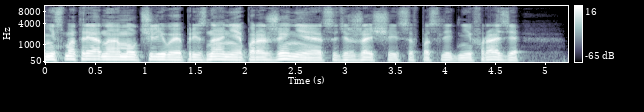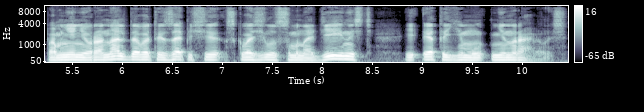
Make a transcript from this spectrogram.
Несмотря на молчаливое признание поражения, содержащееся в последней фразе, по мнению Рональда, в этой записи сквозила самонадеянность, и это ему не нравилось.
